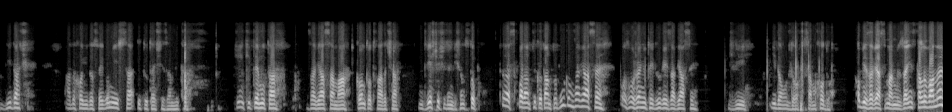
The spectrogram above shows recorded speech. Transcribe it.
Widać, a dochodzi do swojego miejsca i tutaj się zamyka. Dzięki temu ta zawiasa ma kąt otwarcia 270 stopni. Teraz składam tylko tamtą drugą zawiasę. Po złożeniu tej drugiej zawiasy drzwi idą do samochodu. Obie zawiasy mam już zainstalowane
